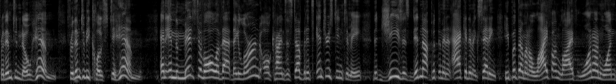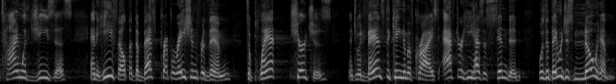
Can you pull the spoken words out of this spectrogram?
for them to know Him, for them to be close to Him. And in the midst of all of that, they learned all kinds of stuff. But it's interesting to me that Jesus did not put them in an academic setting, He put them in a life on life, one on one time with Jesus. And He felt that the best preparation for them to plant churches and to advance the kingdom of Christ after He has ascended was that they would just know Him.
